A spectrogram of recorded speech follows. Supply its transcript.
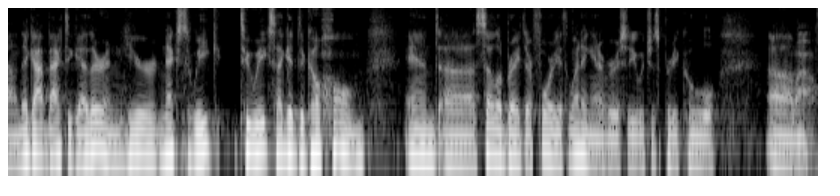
uh, they got back together, and here next week, two weeks, I get to go home and uh, celebrate their 40th wedding anniversary, which is pretty cool. Um, wow.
